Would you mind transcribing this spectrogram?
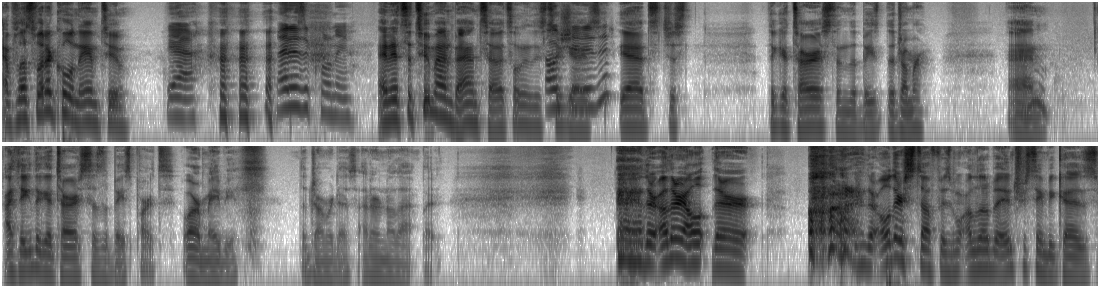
and plus, what a cool name too. yeah. That is a cool name. and it's a two man band, so it's only these Oh, two shit, guys. is it? Yeah, it's just the guitarist and the bass, the drummer, and I think the guitarist does the bass parts, or maybe the drummer does. I don't know that, but their other el- their their older stuff is more, a little bit interesting because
